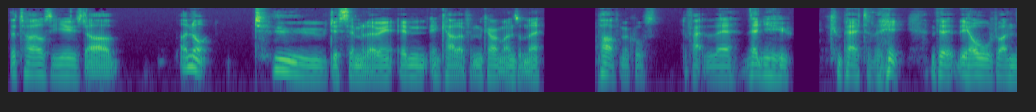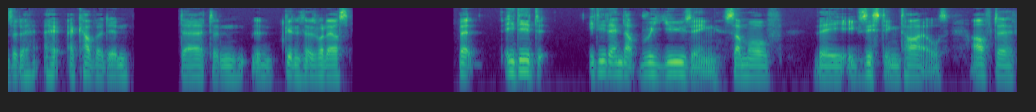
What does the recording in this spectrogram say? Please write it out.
the tiles he used are are not too dissimilar in, in colour from the current ones on there. Apart from, of course, the fact that they're they're new compared to the, the, the old ones that are, are covered in dirt and, and goodness knows what else. But he did he did end up reusing some of the existing tiles after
